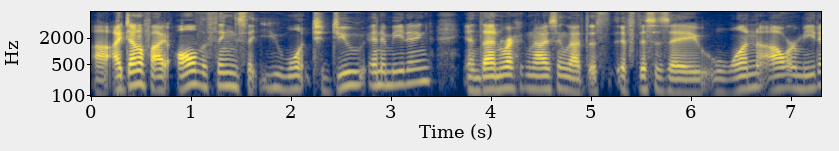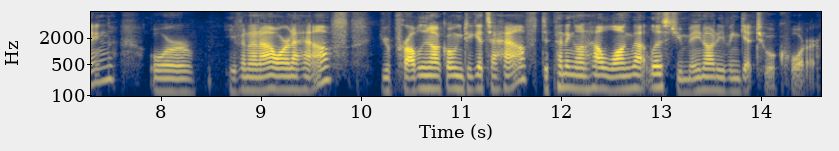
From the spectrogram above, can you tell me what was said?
Uh, identify all the things that you want to do in a meeting and then recognizing that this, if this is a one hour meeting or even an hour and a half, you're probably not going to get to half. Depending on how long that list, you may not even get to a quarter.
